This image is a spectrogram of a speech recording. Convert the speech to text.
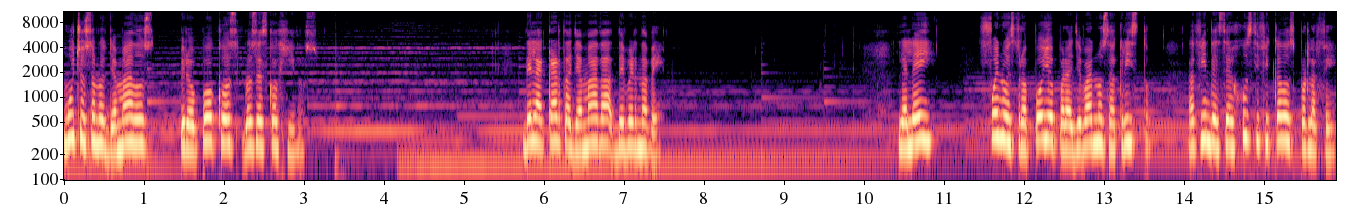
Muchos son los llamados, pero pocos los escogidos. De la carta llamada de Bernabé. La ley fue nuestro apoyo para llevarnos a Cristo, a fin de ser justificados por la fe.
